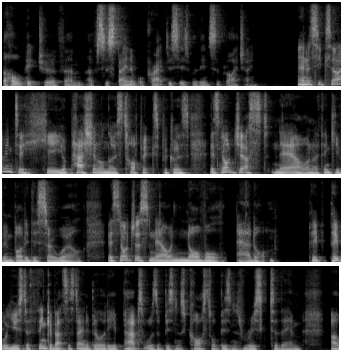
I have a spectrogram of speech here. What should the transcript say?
the whole picture of, um, of sustainable practices within supply chain. And it's exciting to hear your passion on those topics because it's not just now, and I think you've embodied this so well, it's not just now a novel add on people, used to think about sustainability. Perhaps it was a business cost or business risk to them. Uh,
